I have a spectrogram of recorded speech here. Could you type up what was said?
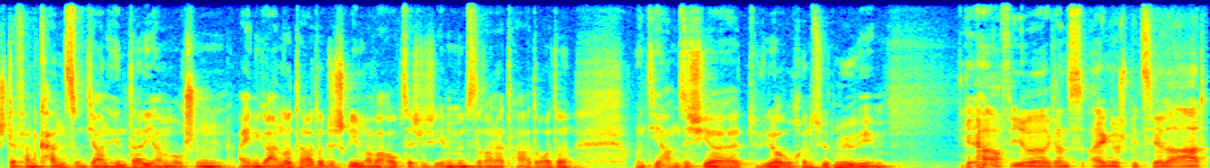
Stefan Kanz und Jan Hinter, die haben auch schon einige andere Tatorte geschrieben, aber hauptsächlich eben Münsteraner Tatorte. Und die haben sich hier halt wieder auch ganz gut Mühe gegeben. Ja, auf ihre ganz eigene spezielle Art.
